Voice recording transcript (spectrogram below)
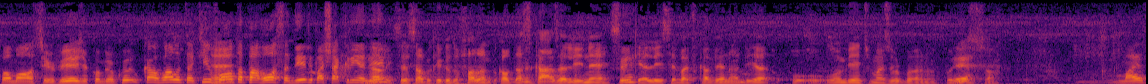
Tomar uma cerveja, comer uma coisa. O cavalo tá aqui, é. volta pra roça dele, pra chacrinha não, dele. Você sabe o que, que eu tô falando, por causa das é. casas ali, né? Sim. Porque ali você vai ficar vendo ali o, o ambiente mais urbano, por é. isso só. Mas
